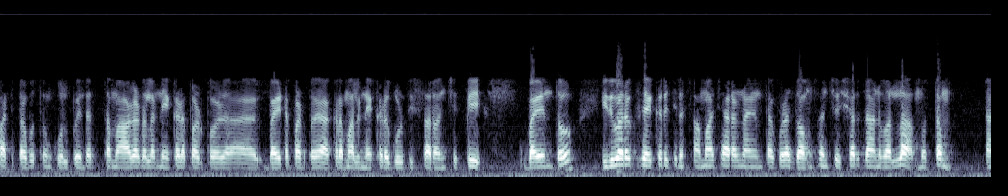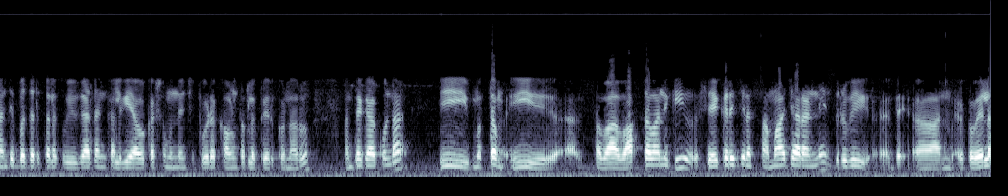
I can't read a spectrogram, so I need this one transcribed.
పార్టీ ప్రభుత్వం కోల్పోయిన తర్వాత తమ ఆగడాలన్నీ ఎక్కడ పడిపో బయటపడిపోయి అక్రమాలను ఎక్కడ గుర్తిస్తారో అని చెప్పి భయంతో ఇదివరకు సేకరించిన సమాచారాన్ని అంతా కూడా ధ్వంసం చేశారు. దానివల్ల మొత్తం శాంతి భద్రతలకు విఘాతం కలిగే అవకాశం ఉందని చెప్పి కూడా కౌంటర్లో పేర్కొన్నారు. అంతేకాకుండా ఈ మొత్తం ఈ వాస్తవానికి సేకరించిన సమాచారాన్ని ధృవీ ఒకవేళ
